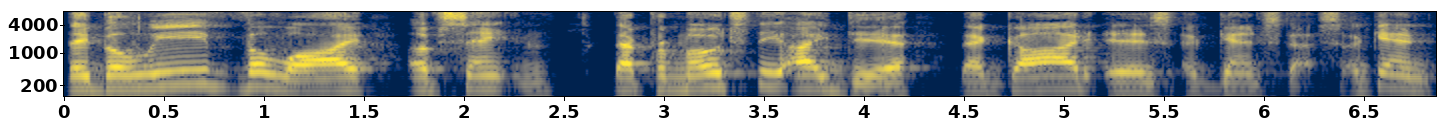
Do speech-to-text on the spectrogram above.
They believe the lie of Satan that promotes the idea that God is against us. Again,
